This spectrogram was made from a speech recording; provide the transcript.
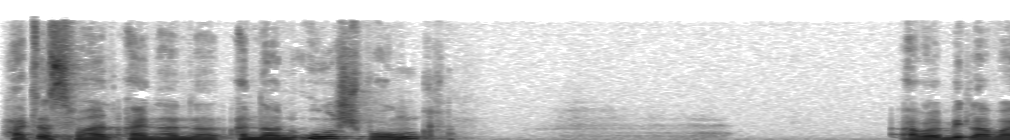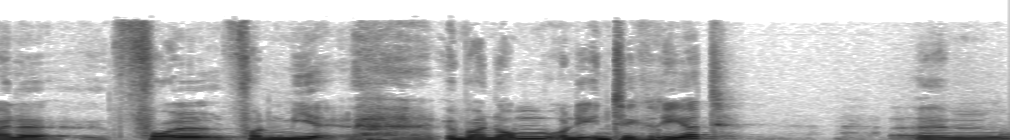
hat das zwar einen anderen Ursprung, aber mittlerweile voll von mir übernommen und integriert. Ähm,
